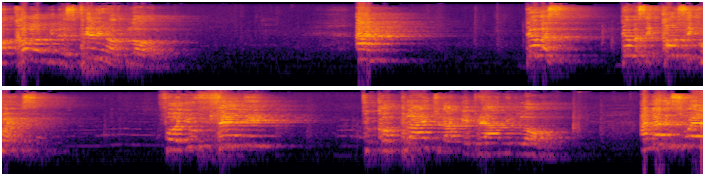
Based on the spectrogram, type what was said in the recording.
occurred with the spilling of blood. And there was, there was a consequence for you failing comply to that Abrahamic law. And that is where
